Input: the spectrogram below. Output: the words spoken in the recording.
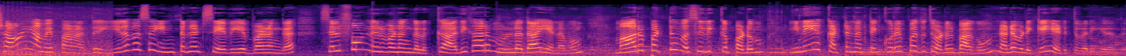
ட்ராய் அமைப்பானது இலவச இன்டர்நெட் சேவையை வழங்க செல்போன் நிறுவனங்களுக்கு அதிகாரம் உள்ளதா எனவும் மாறுபட்டு வசூலிக்கப்படும் இணைய கட்டணத்தை குறைப்பது தொடர்பாகவும் நடவடிக்கை எடுத்து வருகிறது.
